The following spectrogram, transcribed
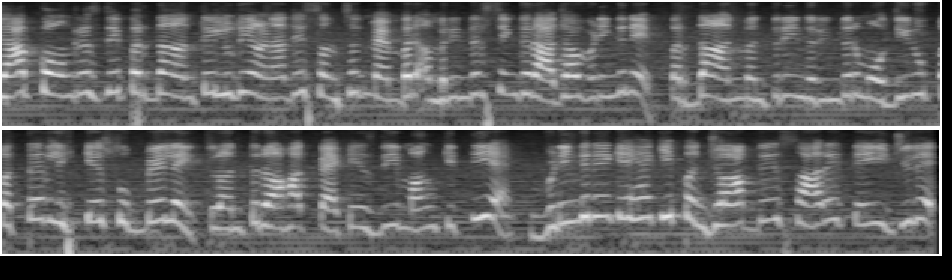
ਪੰਜਾਬ ਕਾਂਗਰਸ ਦੇ ਪ੍ਰਧਾਨ ਤੇ ਲੁਧਿਆਣਾ ਦੇ ਸੰਸਦ ਮੈਂਬਰ ਅਮਰਿੰਦਰ ਸਿੰਘ ਰਾਜਾ ਵੜਿੰਗ ਨੇ ਪ੍ਰਧਾਨ ਮੰਤਰੀ ਨਰਿੰਦਰ ਮੋਦੀ ਨੂੰ ਪੱਤਰ ਲਿਖ ਕੇ ਸੂਬੇ ਲਈ ਤੁਰੰਤ ਰਾਹਤ ਪੈਕੇਜ ਦੀ ਮੰਗ ਕੀਤੀ ਹੈ। ਵੜਿੰਗ ਨੇ ਕਿਹਾ ਕਿ ਪੰਜਾਬ ਦੇ ਸਾਰੇ 23 ਜ਼ਿਲ੍ਹੇ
